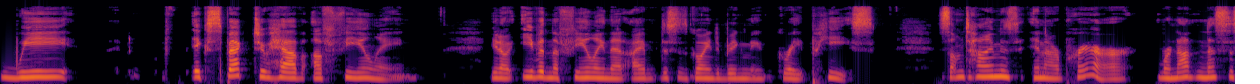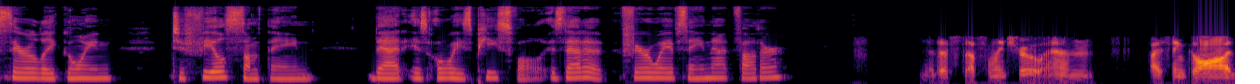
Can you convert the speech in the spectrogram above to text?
we expect to have a feeling, you know, even the feeling that I this is going to bring me great peace. Sometimes in our prayer, we're not necessarily going to feel something that is always peaceful. Is that a fair way of saying that, Father? Yeah, that's definitely true. And I think God,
